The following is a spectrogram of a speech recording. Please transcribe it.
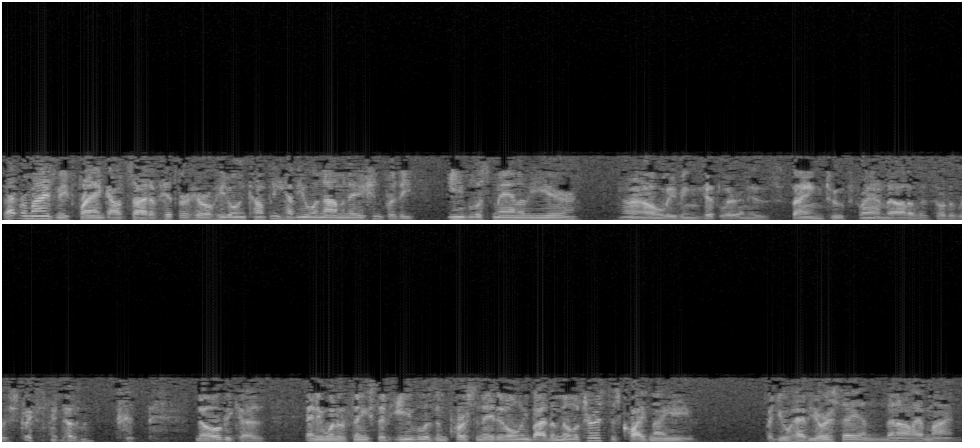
That reminds me, Frank, outside of Hitler, Hirohito, and Company, have you a nomination for the evilest man of the year? well, leaving Hitler and his fang-toothed friend out of it sort of restricts me, doesn't it? No, because anyone who thinks that evil is impersonated only by the militarist is quite naive. But you have your say, and then I'll have mine.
